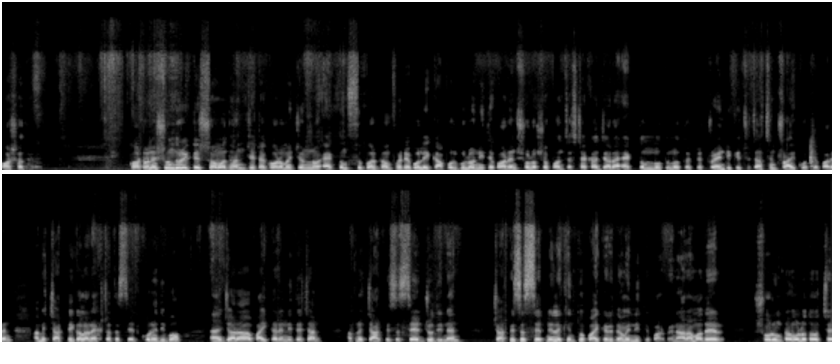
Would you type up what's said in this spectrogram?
অসাধারণ। কটনের সুন্দর একটি সমাধান, যেটা গরমের জন্য একদম সুপার কমফোর্টেবল এই কাপড়গুলো নিতে পারেন। ষোলোশো পঞ্চাশ টাকা। যারা একদম নতুন নতুন একটা ট্রেন্ডি কিছু চাচ্ছেন ট্রাই করতে পারেন। আমি চারটি কালার একসাথে সেট করে দিব। যারা পাইকারি নিতে চান, আপনি চার পিসের সেট যদি নেন, চার পিসের সেট নিলে কিন্তু পাইকারি দামে নিতে পারবেন। আর আমাদের শোরুমটা মূলত হচ্ছে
